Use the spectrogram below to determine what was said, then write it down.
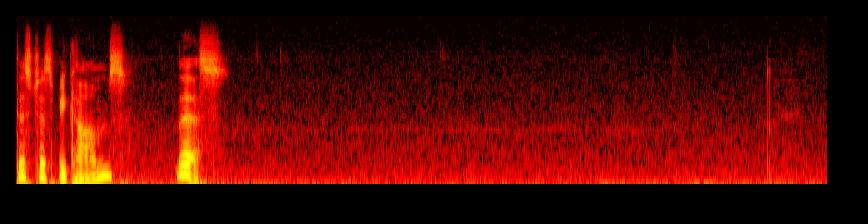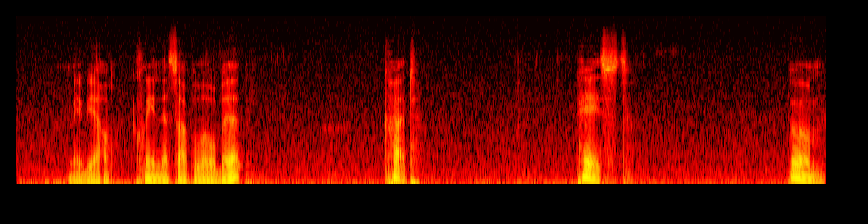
this just becomes this. Maybe I'll clean this up a little bit. Cut. Paste. Boom.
